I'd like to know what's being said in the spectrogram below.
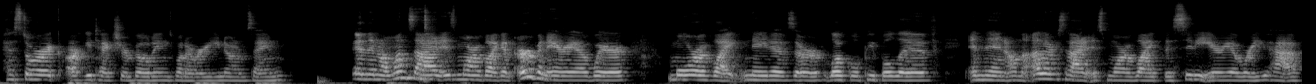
historic architecture buildings, whatever, you know what I'm saying? And then on one side is more of like an urban area where more of like natives or local people live. And then on the other side is more of like the city area where you have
